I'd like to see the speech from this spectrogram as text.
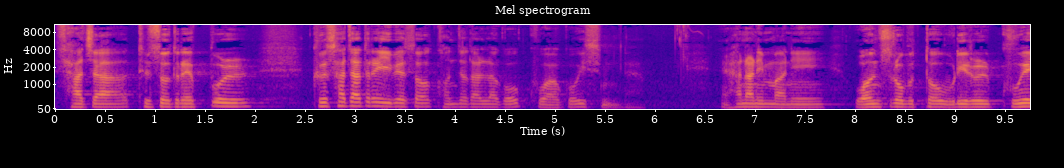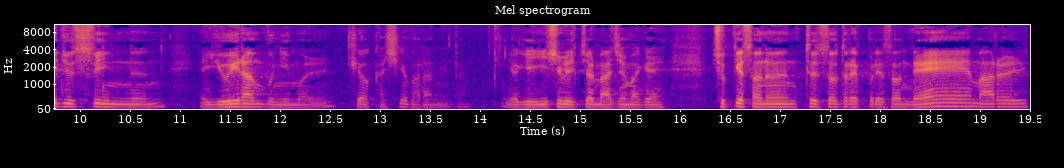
사자, 들소들의 뿔, 그 사자들의 입에서 건져달라고 구하고 있습니다. 하나님만이 원수로부터 우리를 구해줄 수 있는 유일한 분임을 기억하시기 바랍니다. 여기 21절 마지막에 주께서는 들소들의 뿔에서 내 말을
